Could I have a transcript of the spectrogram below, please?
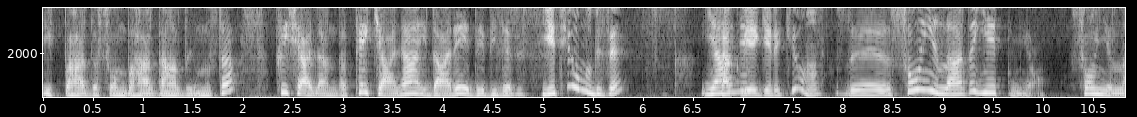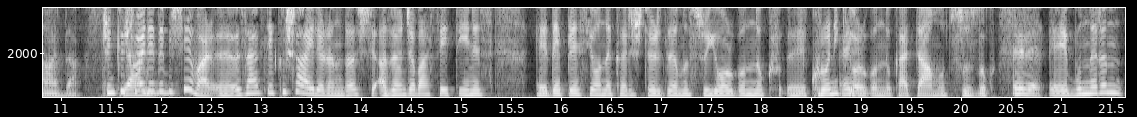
ilkbaharda sonbaharda aldığımızda kış aylarında pekala idare edebiliriz. Yetiyor mu bize? Yani, Takviye gerekiyor mu? E, son yıllarda yetmiyor son yıllarda. Çünkü yani, şöyle de bir şey var. Ee, özellikle kış aylarında işte az önce bahsettiğiniz e, depresyonla karıştırdığımız şu yorgunluk, e, kronik evet. yorgunluk hatta mutsuzluk. Evet. E, bunların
